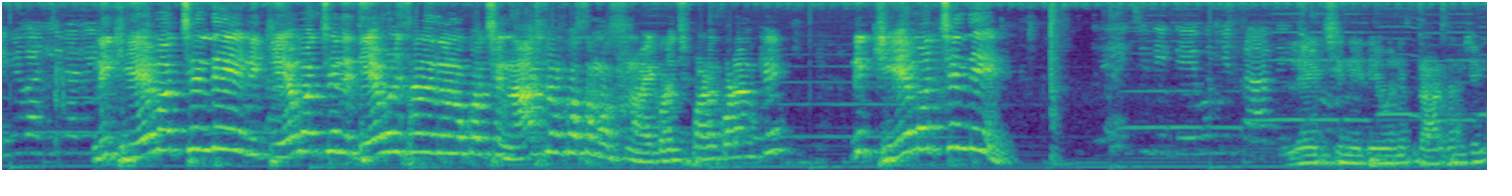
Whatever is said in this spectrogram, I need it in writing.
నీకేమి వచ్చినది? నీకు ఏమొచ్చింది నీకు ఏమొచ్చింది దేవుని సన్నిధిలోకి వచ్చి నాశనం కోసం వస్తున్నావు. ఇక్కడ వచ్చి పడుకోవడానికి నీకు ఏమొచ్చింది లేచి నీ దేవుని ప్రార్థన చేయి.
